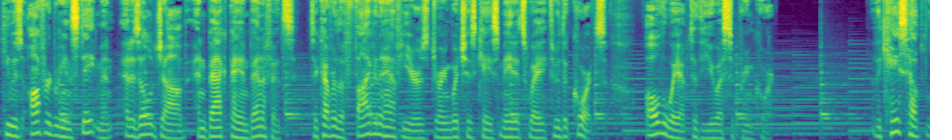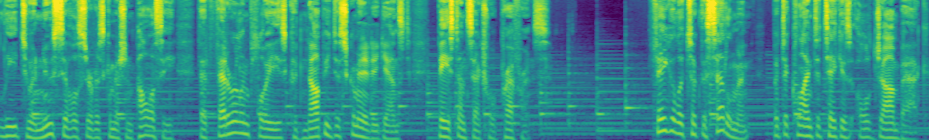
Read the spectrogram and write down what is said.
He was offered reinstatement at his old job and back pay and benefits to cover the five and a half years during which his case made its way through the courts, all the way up to the U.S. Supreme Court. The case helped lead to a new Civil Service Commission policy that federal employees could not be discriminated against based on sexual preference. Fagel took the settlement but declined to take his old job back.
